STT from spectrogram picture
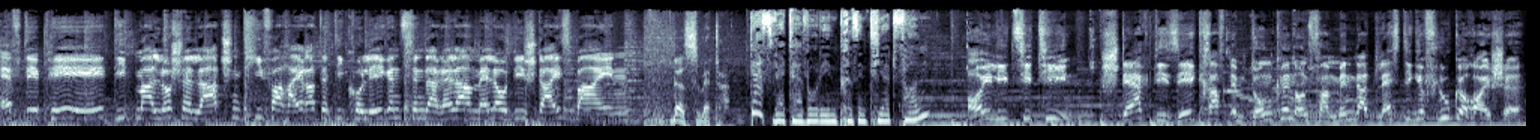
FDP, Dietmar Lusche Latschenkiefer heiratet die Kollegin Cinderella Melody Steißbein. Das Wetter. Das Wetter wurde Ihnen präsentiert von Eulizitin stärkt die Sehkraft im Dunkeln und vermindert lästige Fluggeräusche.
